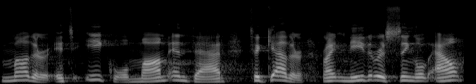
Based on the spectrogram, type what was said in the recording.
mother. It's equal, mom and dad together, right? Neither is singled out,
